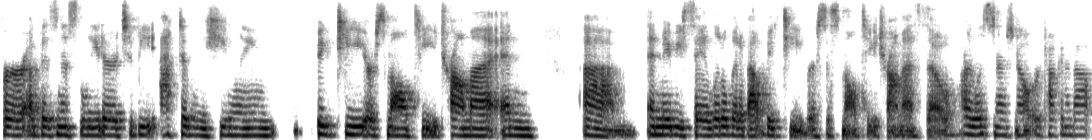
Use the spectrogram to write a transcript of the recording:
for a business leader to be actively healing big T or small T trauma and um, and maybe say a little bit about big T versus small T trauma so our listeners know what we're talking about.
